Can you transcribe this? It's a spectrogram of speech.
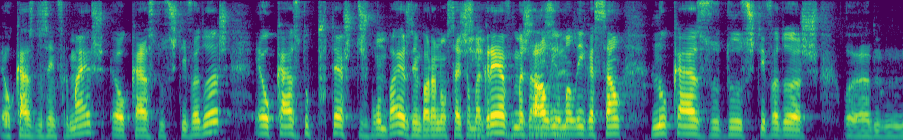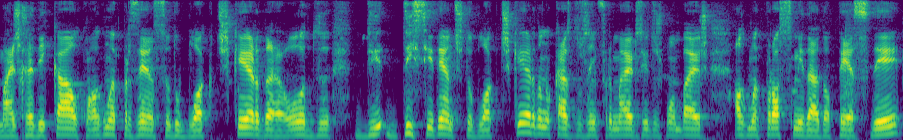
É o caso dos enfermeiros, é o caso dos estivadores, é o caso do protesto dos bombeiros, embora não seja Sim, uma greve, mas há ali uma ligação. No caso dos estivadores, uh, mais radical, com alguma presença do Bloco de Esquerda ou de, de, dissidentes do Bloco de Esquerda. No caso dos enfermeiros e dos bombeiros, alguma proximidade ao PSD.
